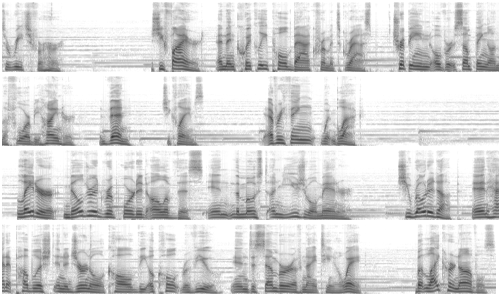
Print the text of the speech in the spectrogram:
to reach for her. She fired and then quickly pulled back from its grasp, tripping over something on the floor behind her. And then, she claims, everything went black. Later, Mildred reported all of this in the most unusual manner. She wrote it up and had it published in a journal called the Occult Review in December of 1908. But like her novels,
